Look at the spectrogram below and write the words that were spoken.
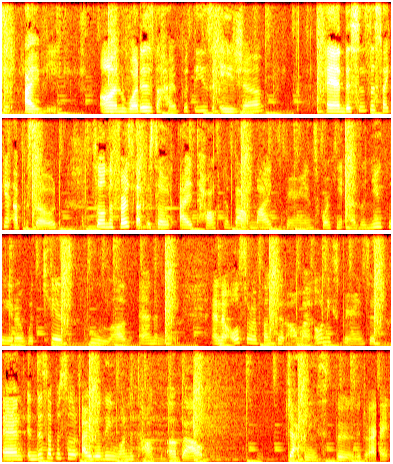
this is Ivy on What is the Hype with These Asia. And this is the second episode. So, in the first episode, I talked about my experience working as a youth leader with kids who love anime. And I also reflected on my own experiences. And in this episode, I really want to talk about Japanese food, right?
